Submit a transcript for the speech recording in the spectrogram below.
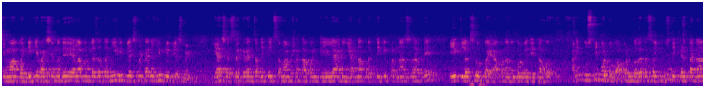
किंवा वैद्यकीय भाषेमध्ये याला म्हटलं जातं नी रिप्लेसमेंट आणि हिप रिप्लेसमेंट या शस्त्रक्रियांचा देखील समावेश आता आपण केलेला आहे आणि यांना प्रत्येकी पन्नास हजार ते एक लक्ष रुपये आपण अनुक्रमे देत आहोत. आणि कुस्तीपटू आपण बघत असाल कुस्ती खेळताना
